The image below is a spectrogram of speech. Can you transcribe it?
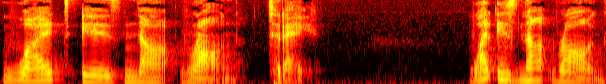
what is not wrong today? What is not wrong?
